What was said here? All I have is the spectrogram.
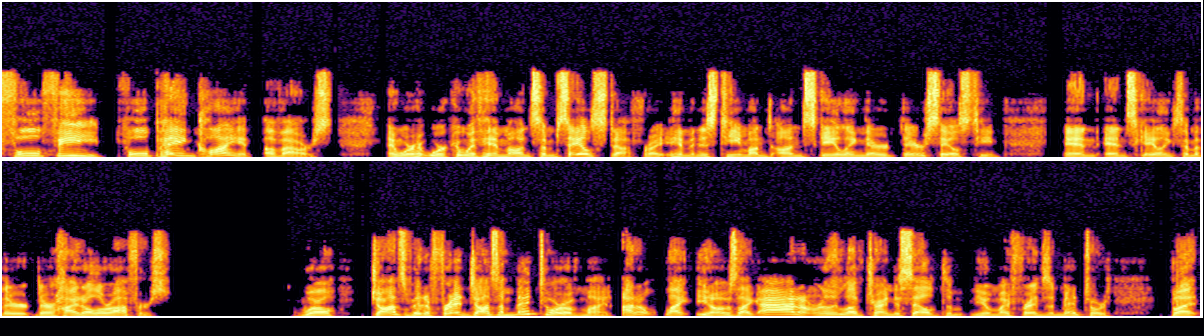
full fee, full paying client of ours. And we're working with him on some sales stuff, right? Him and his team on on scaling their their sales team and and scaling some of their their high dollar offers. Well, John's been a friend. John's a mentor of mine. I don't like, you know, I was like, ah, I don't really love trying to sell to, you know, my friends and mentors. But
